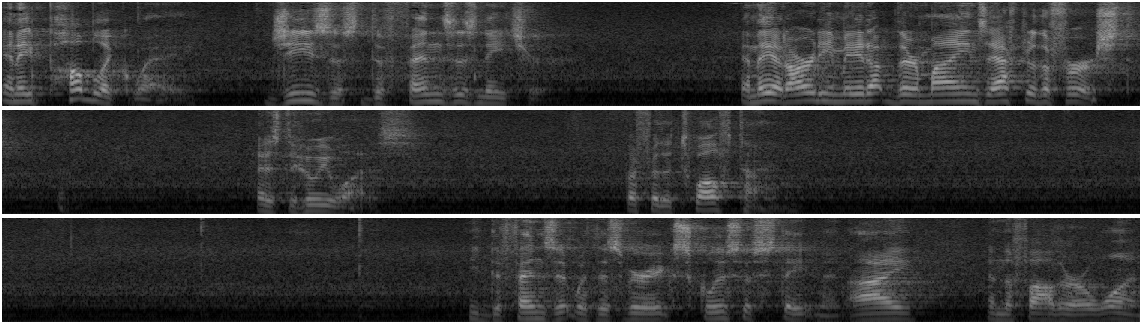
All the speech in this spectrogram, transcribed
in a public way, Jesus defends his nature and they had already made up their minds after the first as to who he was. But for the 12th time, he defends it with this very exclusive statement I and the Father are one.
